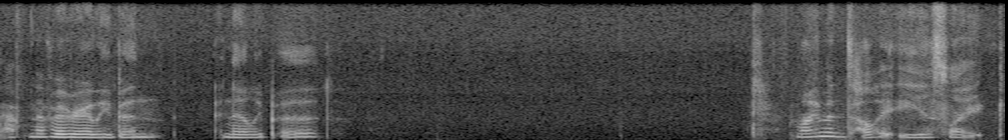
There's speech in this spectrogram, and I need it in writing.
I've never really been an early bird. My mentality is like,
